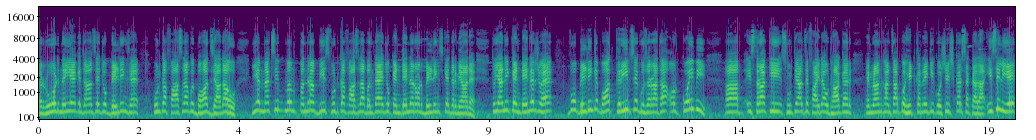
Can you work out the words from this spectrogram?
रोड नहीं है कि जहाँ से जो बिल्डिंग्स हैं, उनका फासला कोई बहुत ज़्यादा हो। ये मैक्सिमम 15-20 फुट का फासला बनता है जो कंटेनर और बिल्डिंग्स के दरमियान है। तो यानी कंटेनर जो है, वो बिल्डिंग के बहुत करीब से गुजर रहा था और कोई भी इस तरह की सूरत से फ़ायदा उठाकर इमरान खान साहब को हिट करने की कोशिश कर सकता था। इसीलिए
